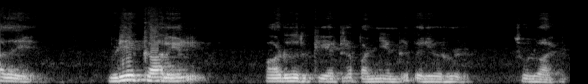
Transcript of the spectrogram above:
அதை விடியற்காலையில் பாடுவதற்கு ஏற்ற பண் என்று பெரியவர்கள் சொல்வார்கள்.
